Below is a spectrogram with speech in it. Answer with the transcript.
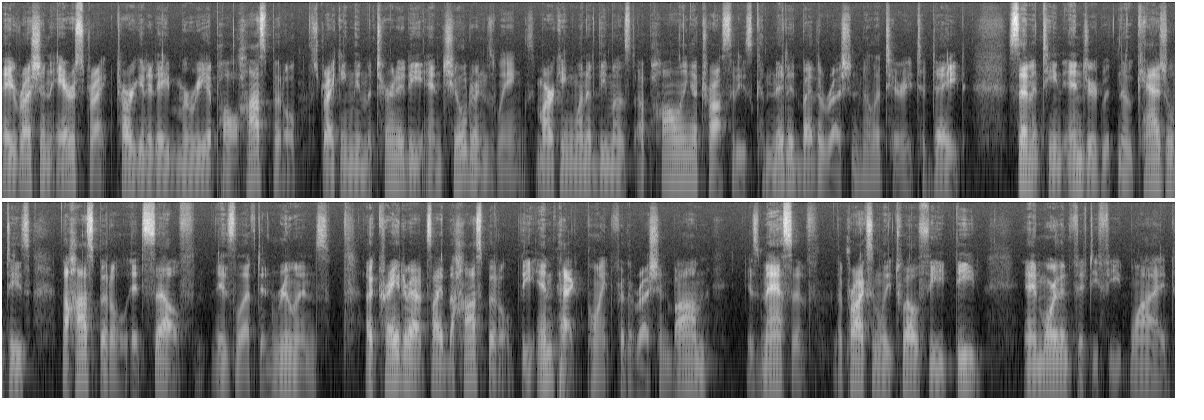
a Russian airstrike targeted a Mariupol hospital, striking the maternity and children's wings, marking one of the most appalling atrocities committed by the Russian military to date. 17 injured with no casualties, the hospital itself is left in ruins. A crater outside the hospital, the impact point for the Russian bomb, is massive, approximately 12 feet deep and more than 50 feet wide,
